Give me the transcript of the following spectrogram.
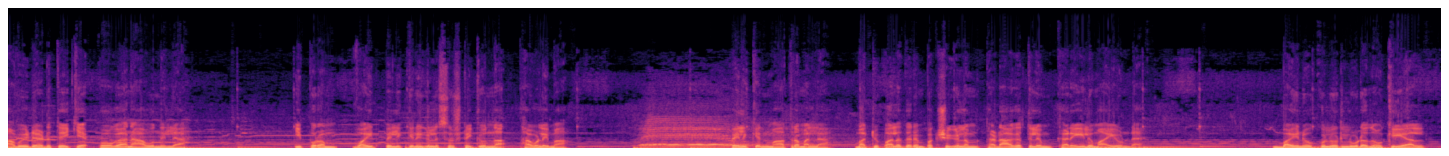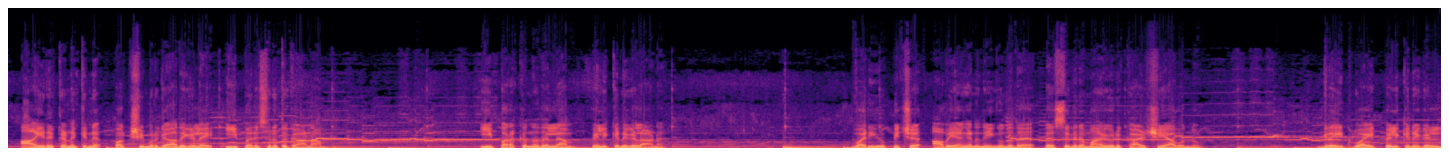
അവയുടെ അടുത്തേക്ക് പോകാനാവുന്നില്ല. ഇപ്പുറം വൈറ്റ് പെലിക്കനുകൾ സൃഷ്ടിക്കുന്ന ധവളിമ. പെലിക്കൻ മാത്രമല്ല മറ്റു പലതരം പക്ഷികളും തടാകത്തിലും കരയിലുമായുണ്ട്. ബൈനോക്കുലറിലൂടെ നോക്കിയാൽ ആയിരക്കണക്കിന് പക്ഷിമൃഗാദികളെ ഈ പരിസരത്ത് കാണാം. ഈ പറക്കുന്നതെല്ലാം പെലിക്കനുകളാണ്. വരിയൊപ്പിച്ച് അവയങ്ങനെ നീങ്ങുന്നത് രസകരമായ ഒരു കാഴ്ചയാവുന്നു. ഗ്രേറ്റ് വൈറ്റ് പെലിക്കനുകൾ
